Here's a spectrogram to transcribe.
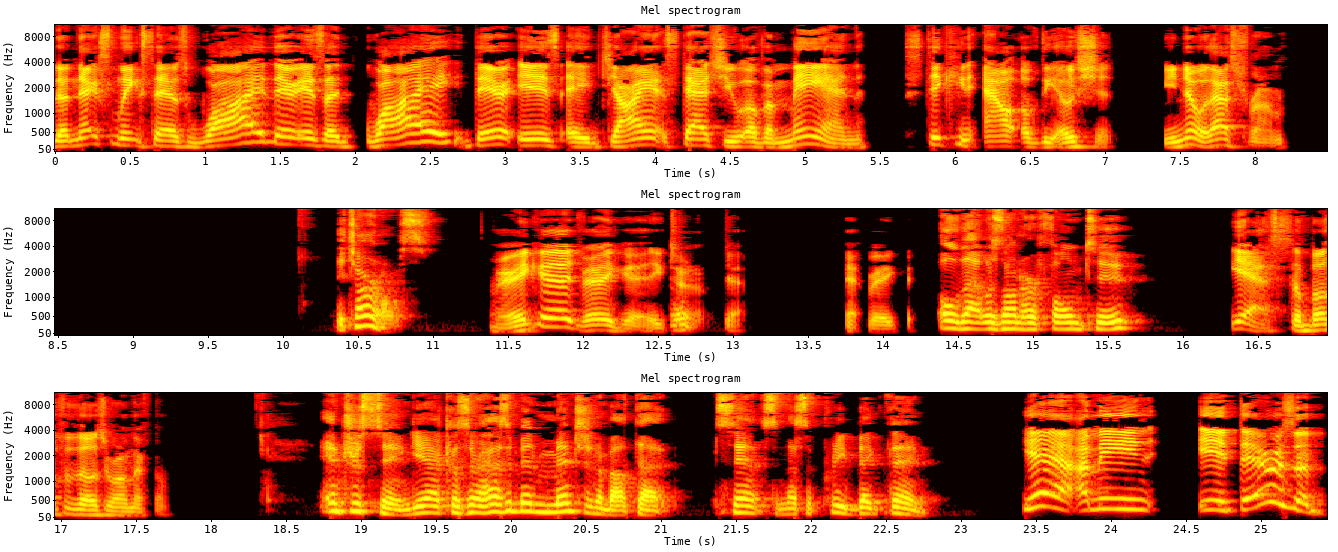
The next link says why there is a why there is a giant statue of a man sticking out of the ocean. You know where that's from. Eternals. Very good, very good. Eternal. Yeah, yeah, very good. Oh, that was on her phone too. Yes, so both of those were on their phone. Interesting. Yeah, because there hasn't been mention about that since, and that's a pretty big thing. Yeah, I mean, if there was a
